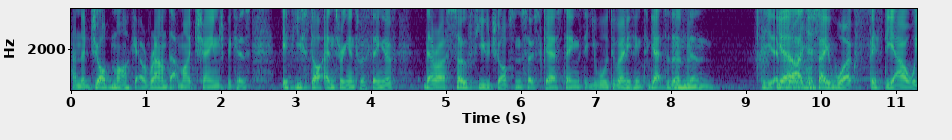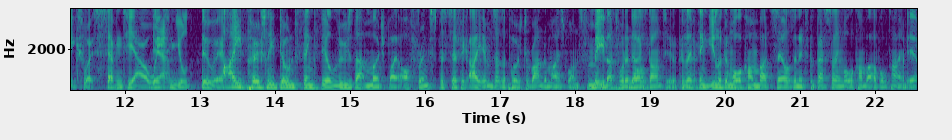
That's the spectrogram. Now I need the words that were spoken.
And the job market around that might change because if you start entering into a thing of there are so few jobs and so scarce things that you will do anything to get to them, then Mm-hmm. Yeah, I just- say work 50 hour weeks, work 70 hour weeks, Yeah. and you'll do it. I personally don't think they'll lose that much by offering specific items as opposed to randomized ones. For me, that's what it No. boils down to. Because I think you look at Mortal Kombat sales and it's the best selling Mortal Kombat of all time. Yeah.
